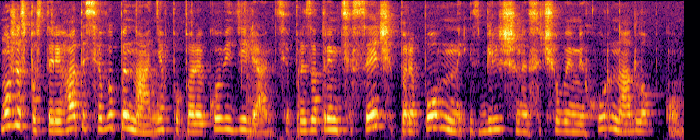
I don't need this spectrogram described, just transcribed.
може спостерігатися випинання в поперековій ділянці. При затримці сечі переповнений і збільшений сечовий міхур над лобком.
